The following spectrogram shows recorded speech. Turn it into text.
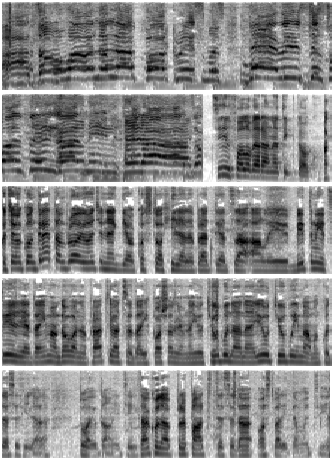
I don't want a lot for Christmas. There is just one thing I need, and I don't. Cilj followera na TikToku. Ako ćemo konkretan broj, hoću negdje oko 100.000 pratioca, ali bitni cilj je da imam dovoljno pratioca da ih pošaljem na YouTube, da na YouTube imam oko 10.000. To je glavni cilj. Tako da preplatite se da ostvarite moj cilj.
